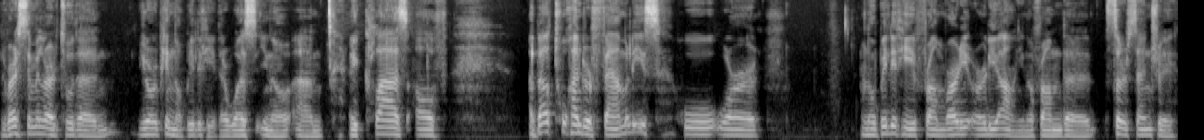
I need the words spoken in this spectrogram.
very similar to the European nobility. There was you know um, a class of about 200 families who were nobility from very early on, you know, from the third century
